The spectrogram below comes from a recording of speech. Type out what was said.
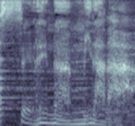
Serena Mirada.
